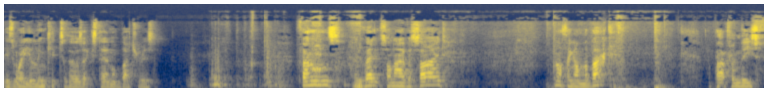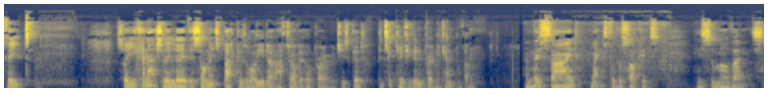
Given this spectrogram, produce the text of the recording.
is where you link it to those external batteries. Fans and vents on either side. Nothing on the back, apart from these feet. So you can actually lay this on its back as well. You don't have to have it upright, which is good, particularly if you're going to put it in a camper van. And this side, next to the sockets, is some more vents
